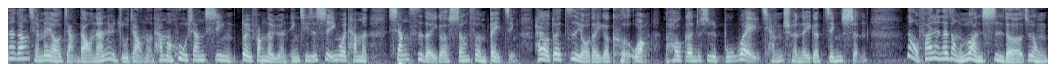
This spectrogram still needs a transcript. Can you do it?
那刚前面有讲到男女主角呢，他们互相吸引对方的原因，其实是因为他们相似的一个身份背景，还有对自由的一个渴望，然后跟就是不畏强权的一个精神。那我发现，在这种乱世的这种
